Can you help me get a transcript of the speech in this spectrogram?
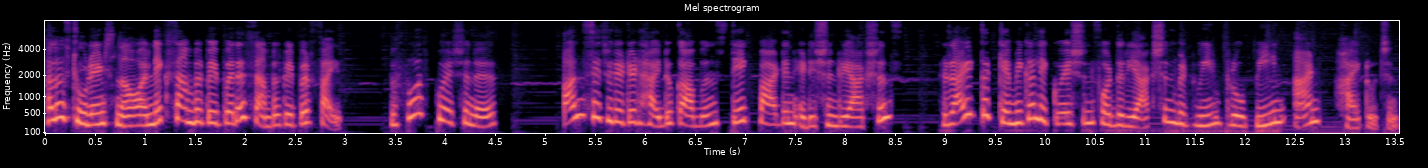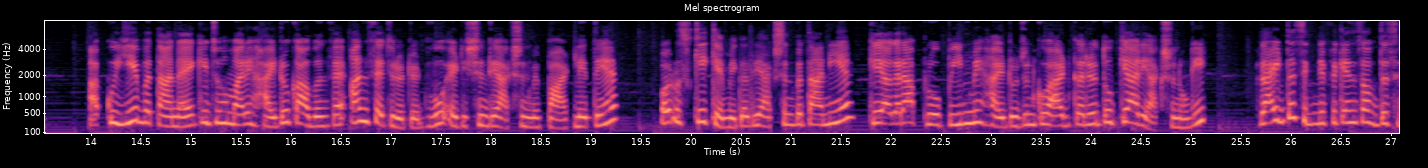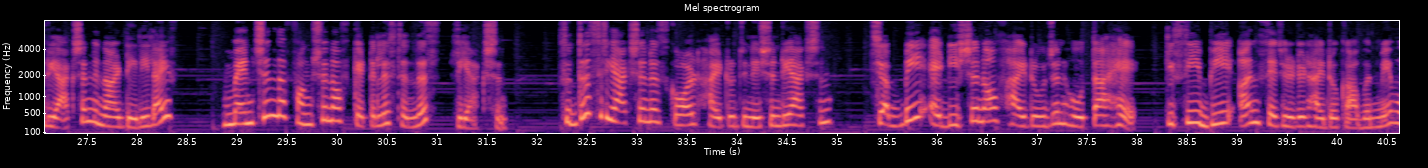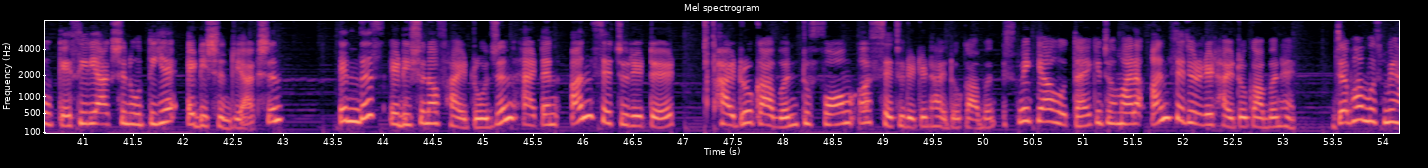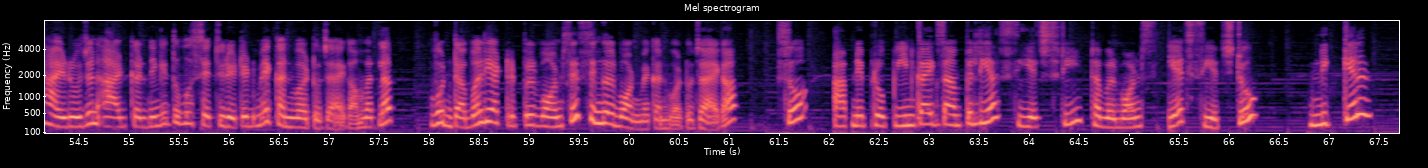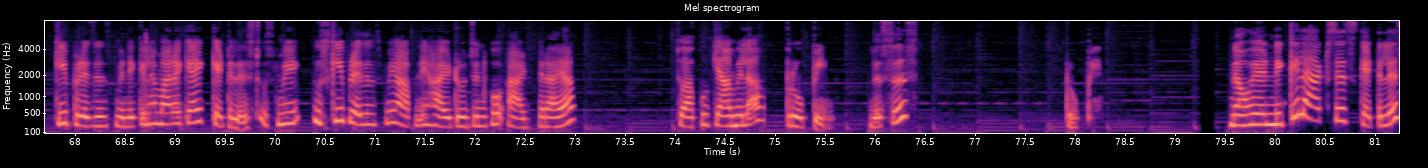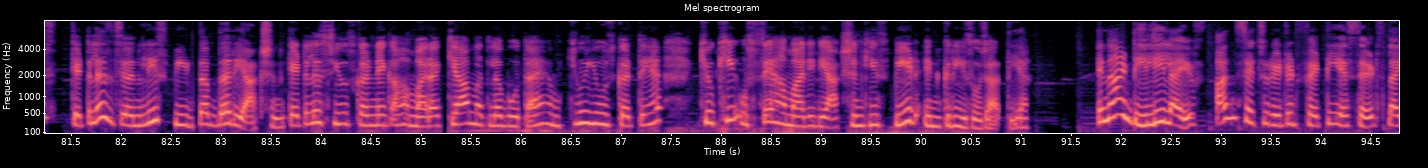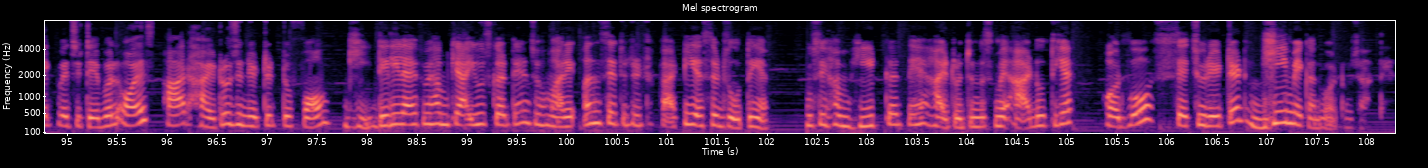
Hello students, now our next sample paper is sample paper 5. The first question is unsaturated hydrocarbons take part in addition reactions. Write the chemical equation for the reaction between propene and hydrogen. आपको ये बताना है कि जो हमारे hydrocarbon है unsaturated वो addition reaction में पार्ट लेते हैं और उसकी केमिकल रिएक्शन बतानी है कि अगर आप प्रोपीन में हाइड्रोजन को ऐड कर रहे हो तो क्या रिएक्शन होगी right the significance of this reaction in our daily life mention the function of catalyst in this reaction. So, this reaction is called hydrogenation reaction. जब भी एडिशन ऑफ़ हाइड्रोजन होता है, किसी भी अनसेचुरेटेड हाइड्रोकार्बन में, वो कैसी रिएक्शन होती है addition reaction in this addition of hydrogen at an unsaturated hydrocarbon to form a saturated hydrocarbon इसमें क्या होता है कि जो हमारा अनसेचुरेटेड हाइड्रोकार्बन है, जब हम उसमें हाइड्रोजन ऐड कर देंगे तो वो सेचुरेटेड में कन्वर्ट हो जाएगा मतलब वो डबल या ट्रिपल बॉन्ड से सिंगल बॉन्ड में कन्वर्ट हो जाएगा। सो so, आपने प्रोपीन का एग्ज़ाम्पल लिया C H three double bond C H C H two nickel की प्रेजेंस में निकल हमारा क्या है? केटलिस्ट उसमें उसकी प्रेजेंस में आपने हाइड्रोजन को ऐड कराया। तो आपको क्या मिला? Propene this is propene now here nickel acts as catalyst catalyst generally speed up the reaction catalyst use करने का हमारा क्या मतलब होता है? हम क्यों यूज़ करते हैं? क्योंकि उससे हमारी रिएक्शन की स्पीड इंक्रीज हो जाती है। In our daily life unsaturated fatty acids like vegetable oils are hydrogenated to form ghee. Daily life में हम क्या यूज़ करते हैं? जो हमारे अनसेचुरेटेड फैटी एसिड्स होते हैं, उसे हम हीट करते हैं हाइड्रोजन उसमें ऐड होती है और वो सेचुरेटेड घी में कन्वर्ट हो जाते हैं।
